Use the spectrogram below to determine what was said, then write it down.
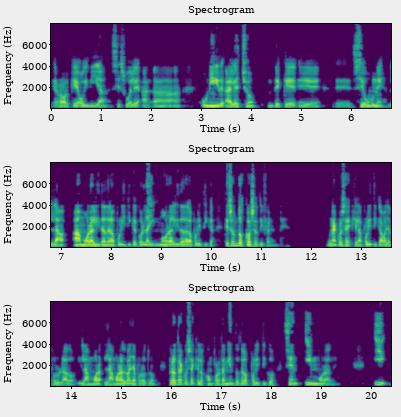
error que hoy día se suele a, unir al hecho de que se une la amoralidad de la política con la inmoralidad de la política, que son dos cosas diferentes. Una cosa es que la política vaya por un lado y la, mora la moral vaya por otro, pero otra cosa es que los comportamientos de los políticos sean inmorales. ¿Y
